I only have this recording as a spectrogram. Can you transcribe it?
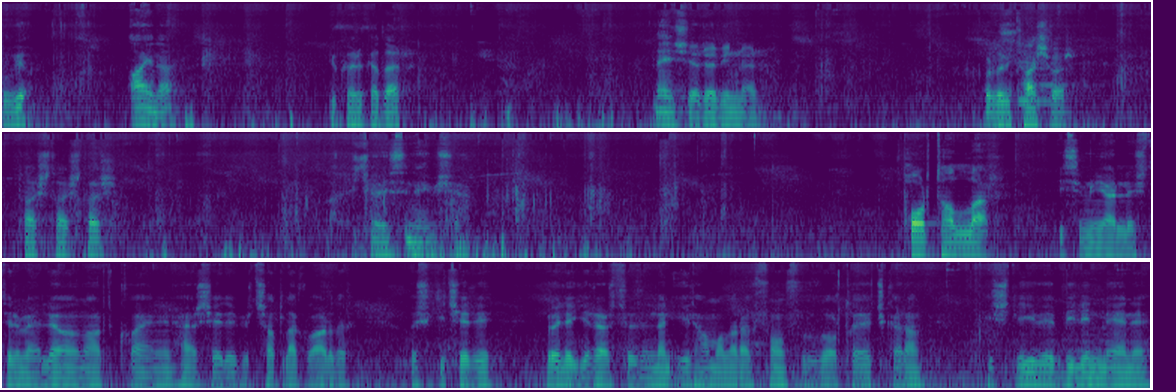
Bu bir ayna. Yukarı kadar. Ne işe yarıyor bilmiyorum. Burada bir taş var. Taş taş taş. Hikayesi neymiş ya? Portallar isimli yerleştirme. Leonard Cohen'in her şeyde bir çatlak vardır. Işık içeri böyle girer sözünden ilham alarak sonsuzluğu ortaya çıkaran, hiçliği ve bilinmeyene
